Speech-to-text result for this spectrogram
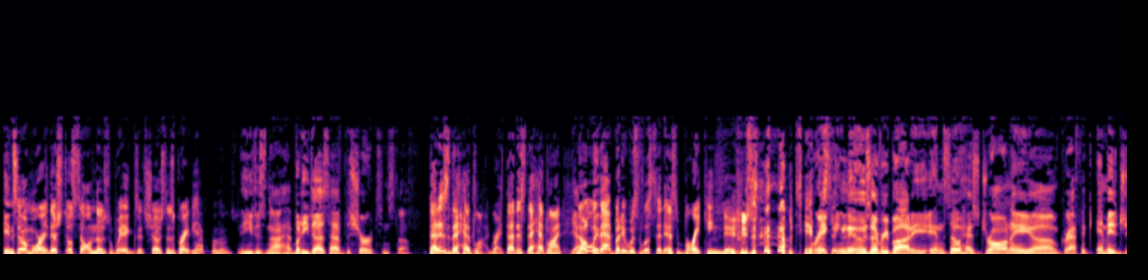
Enzo Amore, they're still selling those wigs at shows. Does Brady have one of those? He does not have, but he does have the shirts and stuff. That is the headline, right? That is the headline. Yeah. Not only that, but it was listed as breaking news. Breaking news, everybody. Enzo has drawn a uh, graphic image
